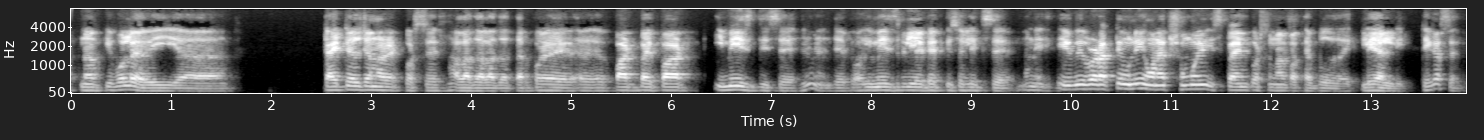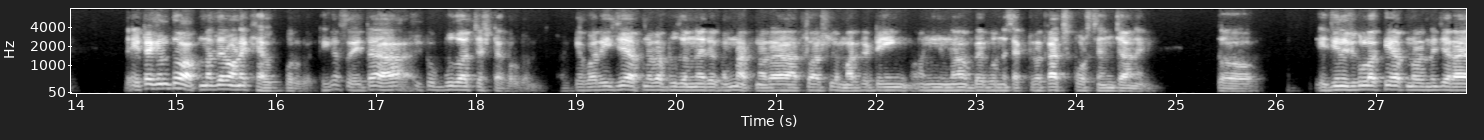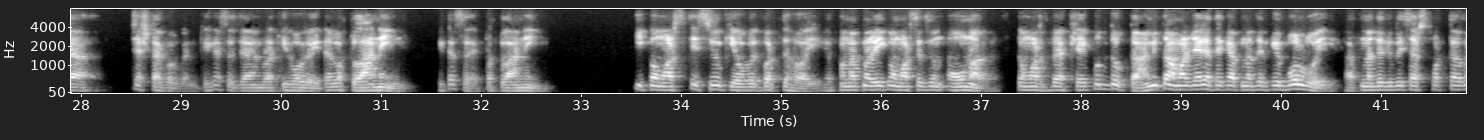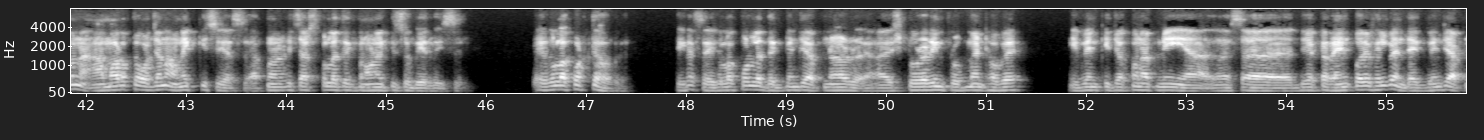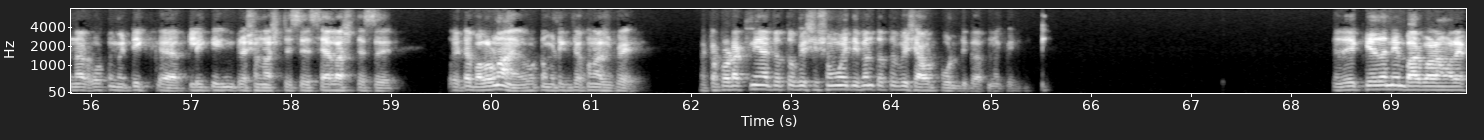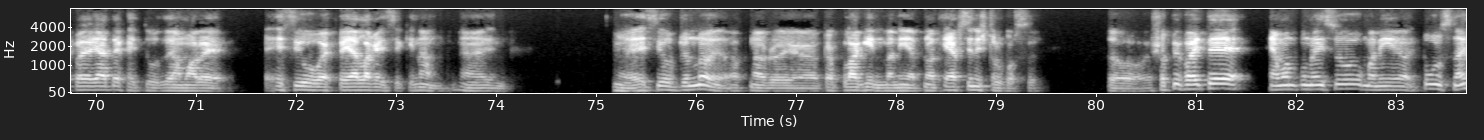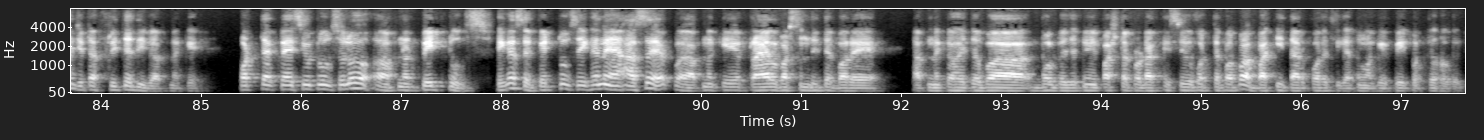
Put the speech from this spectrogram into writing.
আপনার কি বলে ওই টাইটেল জেনারেট করছে, আলাদা আলাদা। তারপরে পার্ট বাই পার্ট ইমেজ দিছে হ্যাঁ? যে ইমেজ রিলেটেড কিছু লিখছে। মানে এই প্রোডাক্টে উনি অনেক সময় স্পেন্ড করছেন ওনার কথা বোঝা যায় ক্লিয়ারলি ঠিক আছে? এটা কিন্তু আপনাদের অনেক হেল্প করবে, ঠিক আছে? এটা একটু বোঝার চেষ্টা করবেন। একেবারেই যে আপনারা বুঝেন না এরকম না, আপনারা তো আসলে মার্কেটিং অন্য বিভিন্ন সেক্টরে কাজ করছেন, জানেন। তো এই জিনিসগুলোকে আপনারা নিজেরা চেষ্টা করবেন, ঠিক আছে? যে আমরা কীভাবে, এটা হলো প্ল্যানিং ঠিক আছে? একটা প্ল্যানিং ই কমার্স এসিও কীভাবে করতে হয়? এখন আপনার ই কমার্স একজন ওনার কমার্স ব্যবসায়িক উদ্যোক্তা। আমি তো আমার জায়গা থেকে আপনাদেরকে বলবোই, আপনাদেরকে রিসার্চ করতে হবে না। আমারও তো অজানা অনেক কিছুই আছে। আপনারা রিসার্চ করলে দেখবেন অনেক কিছু বের হয়েছে এগুলো করতে হবে, ঠিক আছে? এগুলো করলে দেখবেন যে আপনার স্টোরের ইমপ্রুভমেন্ট হবে। ইভেন কি যখন আপনি দু একটা র্যাঙ্ক করে ফেলবেন, দেখবেন যে আপনার অটোমেটিক ক্লিক ইমপ্রেশন আসতেছে সেল আসতেছে। তো এটা বলো না অটোমেটিক যখন আসবে। একটা প্রোডাক্ট নিয়ে যত বেশি সময় দিবেন, তত বেশি আউটপুট দিবে আপনাকে। কে জানি বারবার আমার একটা ইয়া দেখাইতো যে আমার এসিও একটা ইয়া লাগাইছে, কি নাম? এসিওর জন্য আপনার একটা প্লাগ ইন মানে আপনার অ্যাপস ইনস্টল করছে। তো শপিফাইতে এমন কোনো ইস্যু মানে টুলস নাই যেটা ফ্রিতে দিবে আপনাকে। প্রত্যেকটা এসইও টুলস হলো আপনার পেড টুলস ঠিক আছে? পেড টুলস এখানে আছে, আপনাকে ট্রায়াল ভার্সন দিতে পারে, আপনাকে হয়তো বা বলবে যে তুমি পাঁচটা প্রোডাক্ট এসইও করতে পারবা, বাকি তারপরে থেকে তোমাকে পে করতে হবে।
